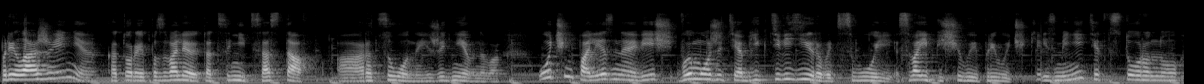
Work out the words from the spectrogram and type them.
Приложения, которые позволяют оценить состав а, рациона ежедневного, очень полезная вещь. Вы можете объективизировать свой, свои пищевые привычки, изменить их в сторону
